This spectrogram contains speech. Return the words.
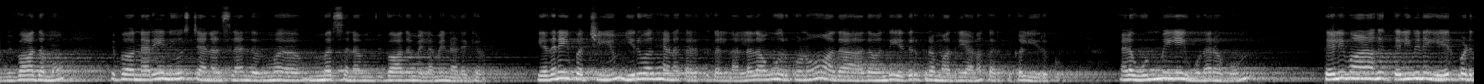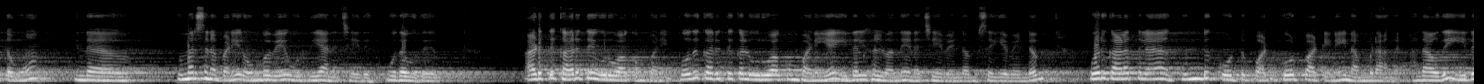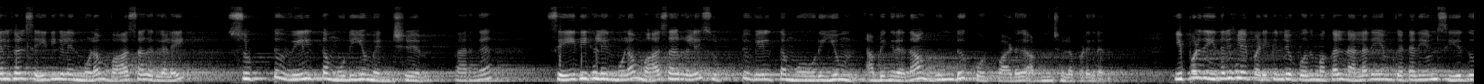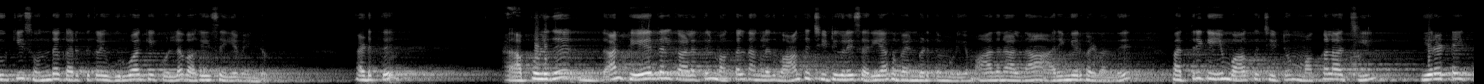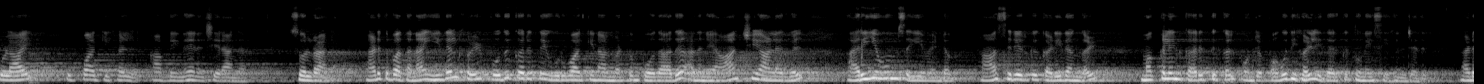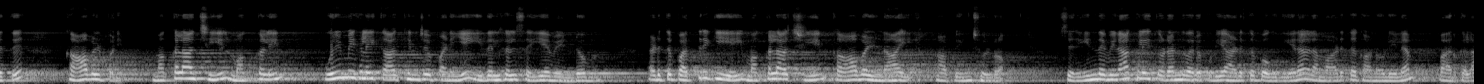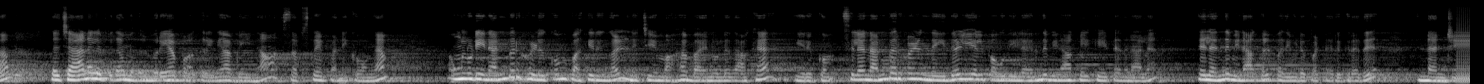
விவாதமும் இப்போ நிறைய நியூஸ் சேனல்ஸில் இந்த விம விமர்சனம் விவாதம் எல்லாமே நடக்கும். எதனை பற்றியும் இரு வகையான கருத்துக்கள் நல்லதாகவும் இருக்கணும் அதை அதை வந்து எதிர்க்கிற மாதிரியான கருத்துக்கள் இருக்கும். அதனால் உண்மையை உணரவும் தெளிவாக தெளிவினை ஏற்படுத்தவும் இந்த விமர்சன பணி ரொம்பவே உறுதியாக நிச்சயது உதவுது. அடுத்து கருத்தை உருவாக்கும் பணி. பொது கருத்துக்கள் உருவாக்கும் பணியை இதழ்கள் வந்து என்ன செய்ய வேண்டும்? செய்ய வேண்டும். ஒரு காலத்தில் குண்டு கோட்டுப்பாட் கோட்பாட்டினை நம்பினாங்க அதாவது இதழ்கள் செய்திகளின் மூலம் வாசகர்களை சுட்டு வீழ்த்த முடியும் என்று. பாருங்க. செய்திகளின் மூலம் வாசகர்களை சுட்டு வீழ்த்த முடியும் அப்படிங்கிறது தான் குண்டு கோட்பாடு அப்படின்னு சொல்லப்படுகிறது. இப்பொழுது இதழ்களை படிக்கின்ற பொதுமக்கள் நல்லதையும் கெட்டதையும் சீர்தூக்கி சொந்த கருத்துக்களை உருவாக்கி கொள்ள வகை செய்ய வேண்டும். அடுத்து அப்பொழுது தான் தேர்தல் காலத்தில் மக்கள் தங்களது வாக்குச்சீட்டுகளை சரியாக பயன்படுத்த முடியும். அதனால் தான் அறிஞர்கள் வந்து பத்திரிகையும் வாக்குச்சீட்டும் மக்களாட்சியில் இரட்டை குழாய் துப்பாக்கிகள் அப்படின்னு என்ன செய்கிறாங்க சொல்கிறாங்க அடுத்து பார்த்தோன்னா இதழ்கள் பொது கருத்தை உருவாக்கினால் மட்டும் போதாது அதனை ஆட்சியாளர்கள் அறியவும் செய்ய வேண்டும். ஆசிரியருக்கு கடிதங்கள் மக்களின் கருத்துக்கள் போன்ற பகுதிகள் இதற்கு துணை செய்கின்றது. அடுத்து காவல் பணி மக்களாட்சியில் மக்களின் உரிமைகளை காக்கின்ற பணியை இதழ்கள் செய்ய வேண்டும். அடுத்து பத்திரிகையை மக்களாட்சியின் காவல் நாய் அப்படின்னு சொல்கிறோம் சரி இந்த வினாக்களை தொடர்ந்து வரக்கூடிய அடுத்த பகுதியை நம்ம அடுத்த காணொலியில் பார்க்கலாம். இந்த சேனல் இப்போ தான் முதல் முறையாக பார்க்குறீங்க அப்படின்னா சப்ஸ்கிரைப் பண்ணிக்கோங்க. உங்களுடைய நண்பர்களுக்கும் பகிருங்கள் நிச்சயமாக பயனுள்ளதாக இருக்கும். சில நண்பர்கள் இந்த இதழியல் பகுதியிலிருந்து வினாக்கள் கேட்டதுனால இதிலிருந்து வினாக்கள் பதிவிடப்பட்டிருக்கிறது. நன்றி.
